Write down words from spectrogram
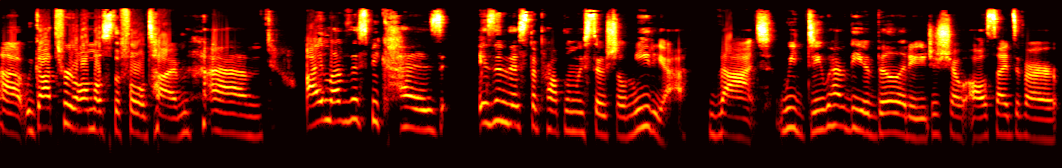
uh, we got through almost the full time. Um, I love this because isn't this the problem with social media? That we do have the ability to show all sides of our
